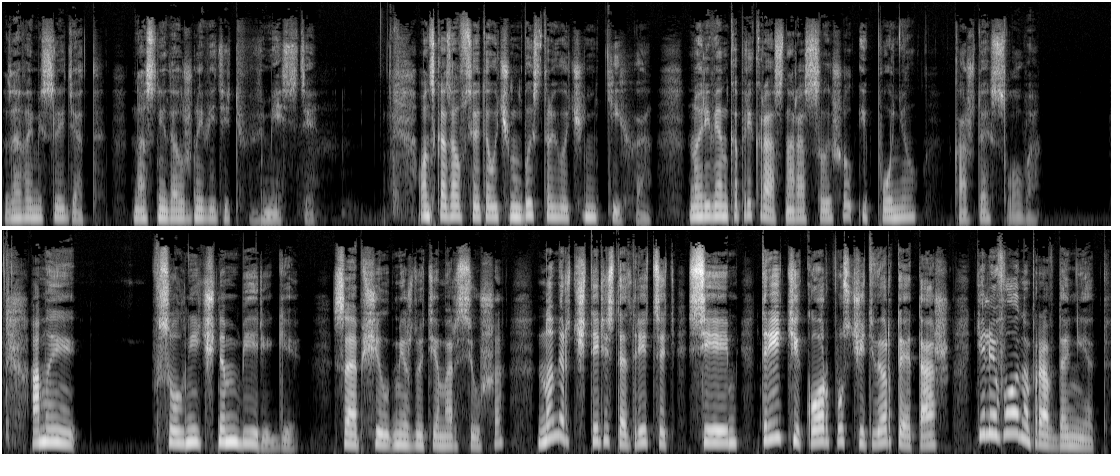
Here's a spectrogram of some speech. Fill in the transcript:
За вами следят. Нас не должны видеть вместе. Он сказал все это очень быстро и очень тихо, но Ревенко прекрасно расслышал и понял каждое слово. — А мы в Солнечном береге, — сообщил между тем Арсюша. — Номер 437, третий корпус, четвертый этаж. Телефона, правда, нет.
